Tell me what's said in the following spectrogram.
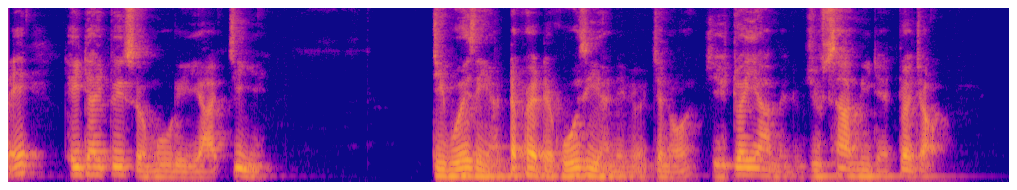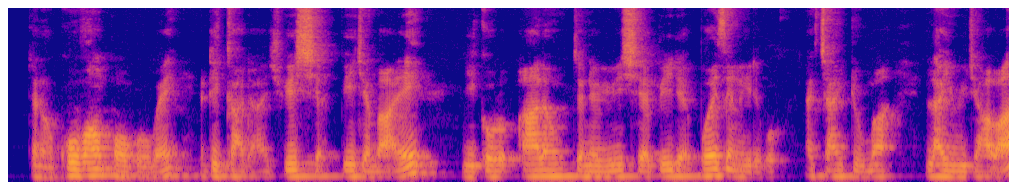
တယ်ထိတ်တိုက်တွေးဆုံမှုတွေရကြည့်ရင်ဒီပွဲစဉ်ကတစ်ဖက်တကိုးစီကနေပြီးတော့ကျွန်တော်ရေတွက်ရမယ်လို့ယူဆမိတဲ့အတွက်ကြောင့် ကျွန်တော်ကိုပေါင်းပေါ်ကိုပဲအဓိကတာရွေးချယ်ပေးချင်ပါတယ်ဒီကိုတို့အားလုံးကျွန်တော်ရွေးချယ်ပေးတဲ့ပွဲစဉ်လေးတွေကိုအကြိုက်တူမှလိုက်ယူကြပါ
